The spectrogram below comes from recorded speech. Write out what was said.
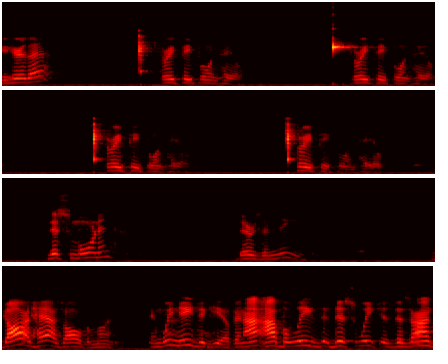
You hear that? Three people in hell. Three people in hell. Three people in hell. Three people in hell. This morning, there's a need. God has all the money. And we need to give. And I, I, believe that this week is designed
